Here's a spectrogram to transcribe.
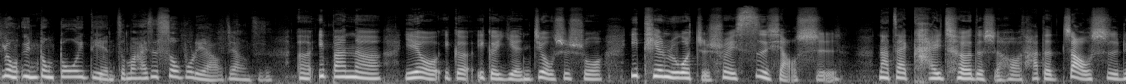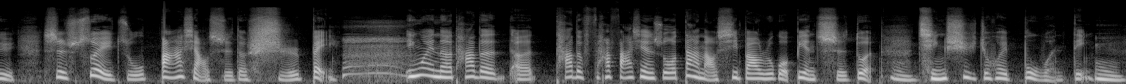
用运动多一点，怎么还是受不了这样子？呃，一般呢，也有一个一个研究是说，一天如果只睡四小时，那在开车的时候，它的肇事率是睡足八小时的十倍，因为呢，它的呃，他的他发现说，大脑细胞如果变迟钝，嗯，情绪就会不稳定，嗯。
